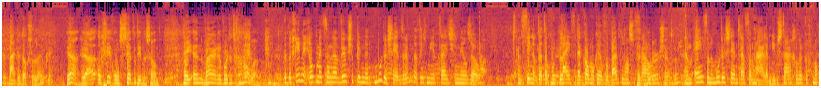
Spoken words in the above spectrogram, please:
Dat maakt het ook zo leuk, hè? Ja, ja op zich ontzettend interessant. hey, en waar eh, wordt het gehouden? We beginnen ook met een eh, workshop in het moedercentrum. Dat is meer traditioneel zo. En we vinden ook dat dat moet blijven. Daar komen ook heel veel buitenlandse Het vrouwen. moedercentrum? Um, een van de moedercentra van Haarlem. Die bestaan gelukkig nog.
